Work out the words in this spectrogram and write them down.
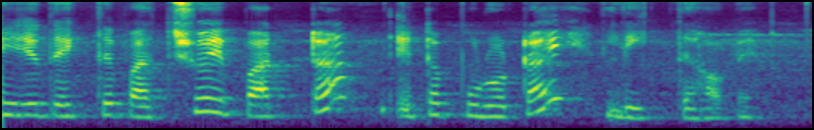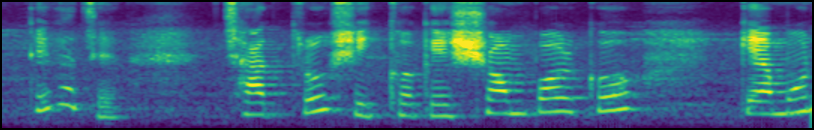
এই যে দেখতে পাচ্ছ, এই পাঠটা, এটা পুরোটাই লিখতে হবে, ঠিক আছে? ছাত্র শিক্ষকের সম্পর্ক কেমন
